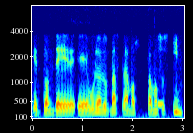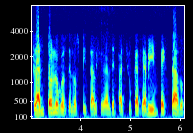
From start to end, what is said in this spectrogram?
en donde eh, uno de los más famosos, implantólogos del Hospital General de Pachuca se había infectado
